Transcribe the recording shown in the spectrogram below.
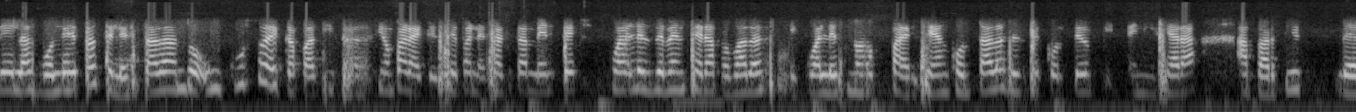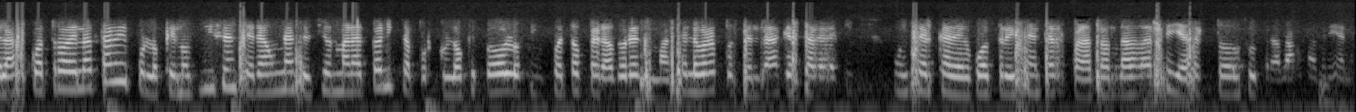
de las boletas, se le está dando un curso de capacitación para que sepan exactamente cuáles deben ser aprobadas y cuáles no sean contadas. Este conteo iniciará a partir de las 4 de la tarde y por lo que nos dicen será una sesión maratónica, por lo que todos los 50 operadores de Marcelo Ebrard pues tendrán que estar aquí muy cerca del World Trade Center para trasladarse y hacer todo su trabajo, Adriana.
